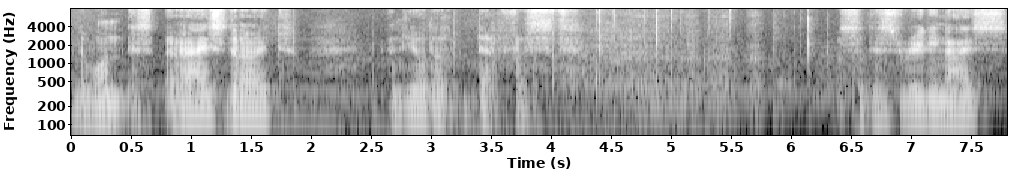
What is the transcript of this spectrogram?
the one is riceDroid and the other Derpfest. So this is really nice.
